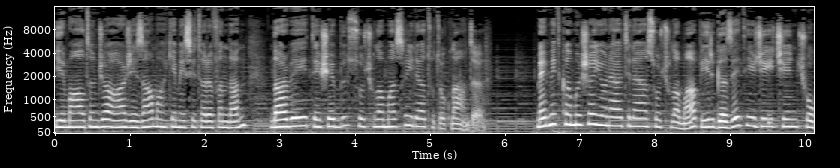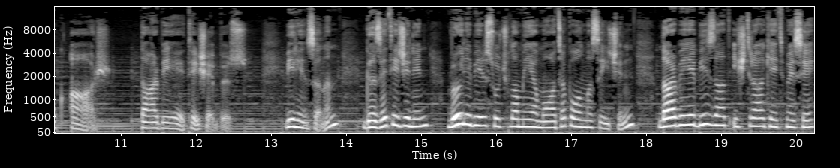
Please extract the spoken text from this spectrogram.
26. Ağır Ceza Mahkemesi tarafından darbeye teşebbüs suçlamasıyla tutuklandı. Mehmet Kamış'a yöneltilen suçlama bir gazeteci için çok ağır. Darbeye teşebbüs bir insanın gazetecinin böyle bir suçlamaya muhatap olması için darbeye bizzat iştirak etmesi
